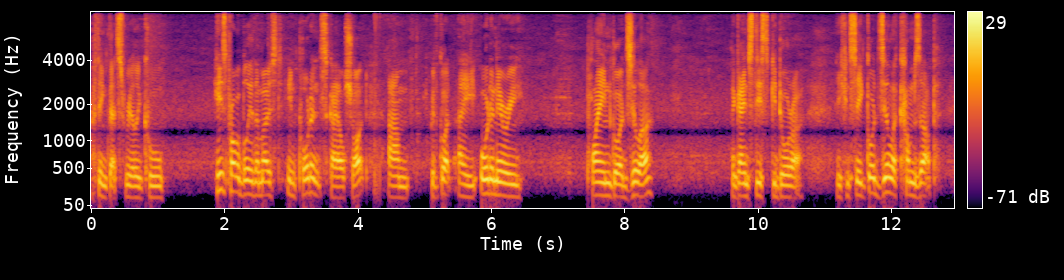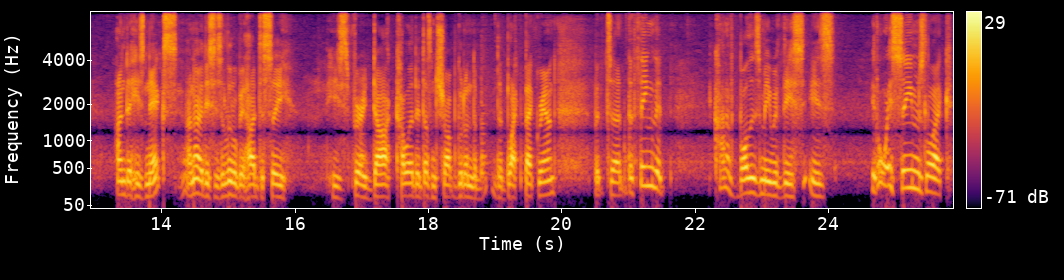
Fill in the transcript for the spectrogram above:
I think that's really cool. Here's probably the most important scale shot. Um, we've got a ordinary plain Godzilla against this Ghidorah. You can see Godzilla comes up under his necks. I know this is a little bit hard to see. He's very dark coloured. It doesn't show up good on the, the black background. But uh, the thing that kind of bothers me with this is it always seems like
